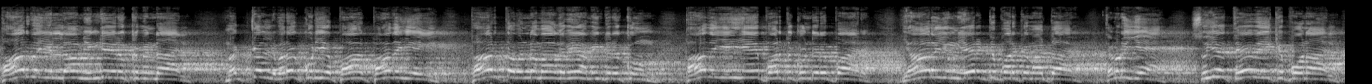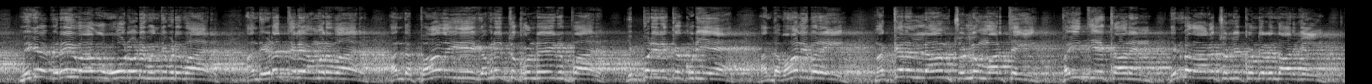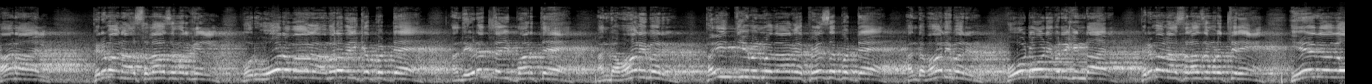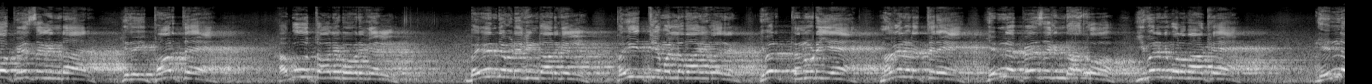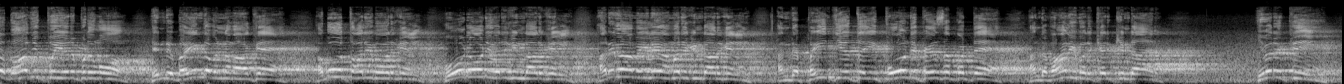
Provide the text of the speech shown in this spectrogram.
பார்வை எல்லாம் எங்கே இருக்கும் என்றால் மக்கள் வரக்கூடிய பா- பாதையை பார்த்த வண்ணமாகவே அமைந்திருக்கும். பாதையையே பார்த்து கொண்டிருப்பார். யாரையும் ஏறிட்டு பார்க்க மாட்டார். தன்னுடைய சுய தேவைக்கு போனால் மிக விரைவாக ஓடோடி வந்து விடுவார். அந்த இடத்திலே அமருவார். அந்த பாதையை கவனித்துக் கொண்டே இருப்பார். இப்படி இருக்கக்கூடிய அந்த வாலிபரை மக்கள் எல்லாம் சொல்லும் வார்த்தை பைத்தியக்காரன் என்பதாக சொல்லிக் கொண்டிருந்தார்கள். ஆனால் பெருமானா சலாஸ் அவர்கள் ஒரு ஓரமாக அமர வைக்கப்பட்ட அந்த இடத்தை பார்த்த அந்த வாலிபர் பைத்தியம் என்பதாக பேசப்பட்ட அந்த வாலிபர் ஓடோடி வருகின்றார். பெருமானா சலாஸ் இடத்திலே ஏதேதோ பேசுகின்றார். இதை பார்த்த அபூ தாலிப் அவர்கள் பயந்து விடுகின்றார்கள். பைத்தியம் அல்லவா இவர்? இவர் தன்னுடைய மகனிடத்திலே என்ன பேசுகின்றாரோ இவரின் மூலமாக என்ன பாதிப்பு ஏற்படுமோ என்று பயந்த வண்ணமாக அபூ தாலிப் அவர்கள் ஓடோடி வருகின்றார்கள். அருகாமையிலே அமருகின்றார்கள். அந்த பைத்தியத்தை போன்று பேசப்பட்ட அந்த வாலிபர் கேட்கின்றார் இவருக்கு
